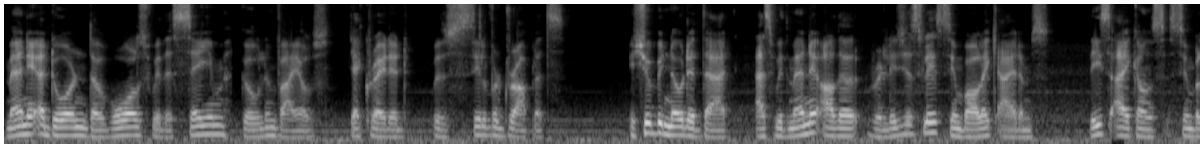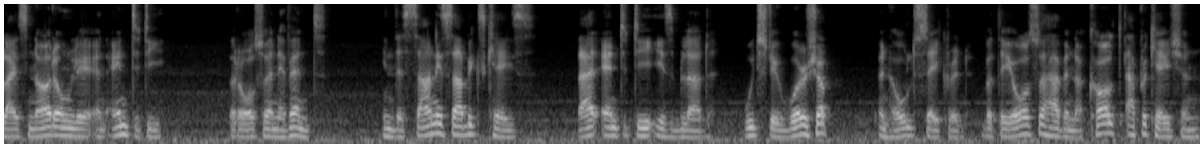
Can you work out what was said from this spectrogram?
Many adorn the walls with the same golden vials, decorated with silver droplets. It should be noted that, as with many other religiously symbolic items, these icons symbolize not only an entity, but also an event. In the Sani Sabik's case, that entity is blood, which they worship and hold sacred, but they also have an occult application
